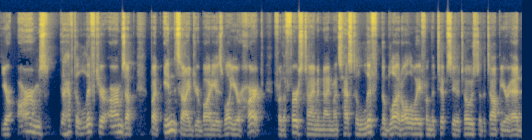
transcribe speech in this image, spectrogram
your arms have to lift your arms up, but inside your body as well, your heart for the first time in nine months has to lift the blood all the way from the tips of your toes to the top of your head.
